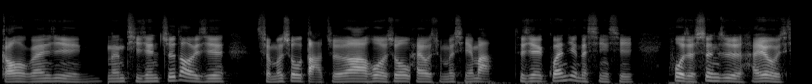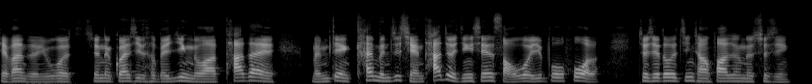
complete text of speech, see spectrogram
搞好关系，能提前知道一些什么时候打折啊，或者说还有什么鞋码这些关键的信息，或者甚至还有鞋贩子如果真的关系特别硬的话，他在。门店开门之前，他就已经先扫过一波货了，这些都是经常发生的事情。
